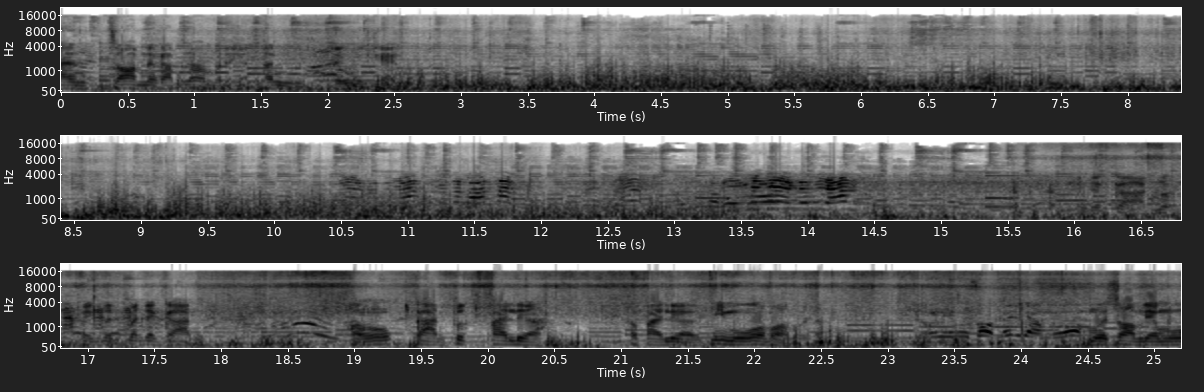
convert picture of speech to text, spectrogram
การซ้อมนะครับน้าบริท่านถึงมือแข่งบรรยากาศเนาะเป็นบรรยากาศของการฝึกพายเรือกับพายเรือมีมูหอมครับ มาสอบไม่อย่างหมูมือซ้อมเลี้ยงหมู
